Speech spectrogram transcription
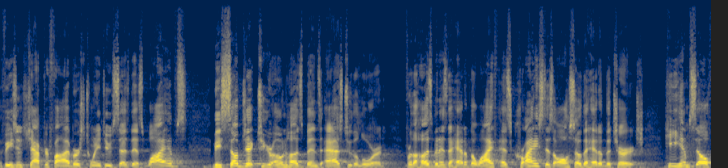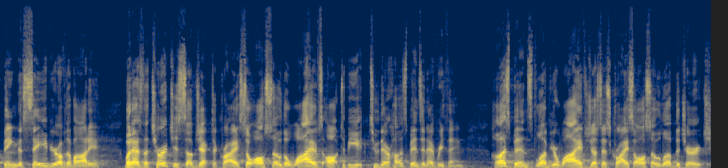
Ephesians chapter 5, verse 22 says this Wives, be subject to your own husbands as to the Lord. For the husband is the head of the wife, as Christ is also the head of the church, he himself being the Savior of the body. But as the church is subject to Christ, so also the wives ought to be to their husbands in everything. Husbands, love your wives just as Christ also loved the church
